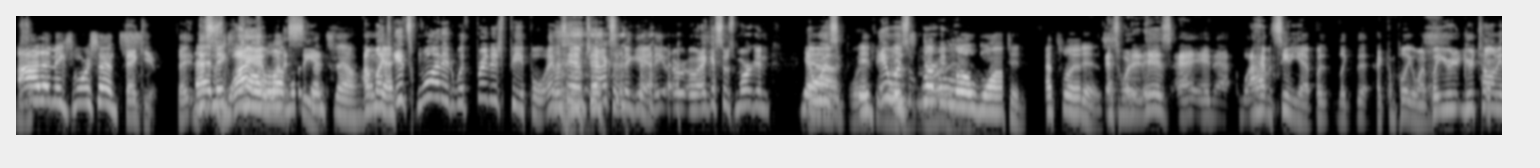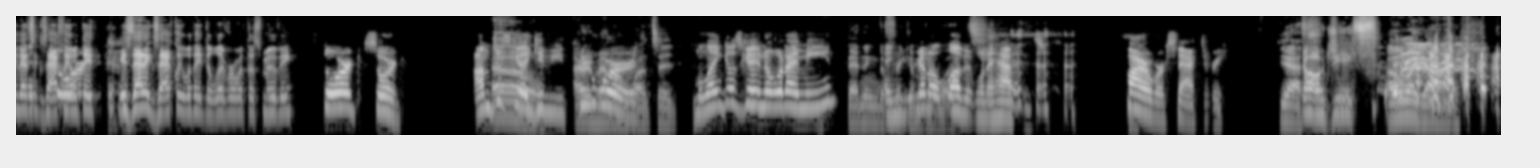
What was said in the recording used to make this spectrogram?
Ah, that makes more sense. Thank you. Th- That This makes is why I want to see it. now. I'm like, it's Wanted with British people and Sam Jackson again, or, or I guess it was Morgan. yeah, it was- it, it was it's more- double O wanted. That's what it is. That's what it is, and, and uh, well, I haven't seen it yet, but like the, I completely want. But you're you're telling me that's It's exactly what they is that exactly what they deliver with this movie? Sorg, Sorg. I'm just Oh, gonna give you I two words. Wanted Malenko's gonna know what I mean, bending the and you're gonna love it when it happens. Fireworks Factory. Yes. Oh, jeez. Oh my gosh.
